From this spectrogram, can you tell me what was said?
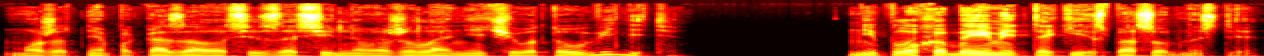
Может, мне показалось из-за сильного желания чего-то увидеть? Неплохо бы иметь такие способности.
